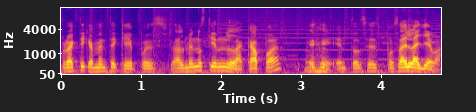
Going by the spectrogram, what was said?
prácticamente que pues al menos tiene la capa, entonces pues ahí la lleva.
